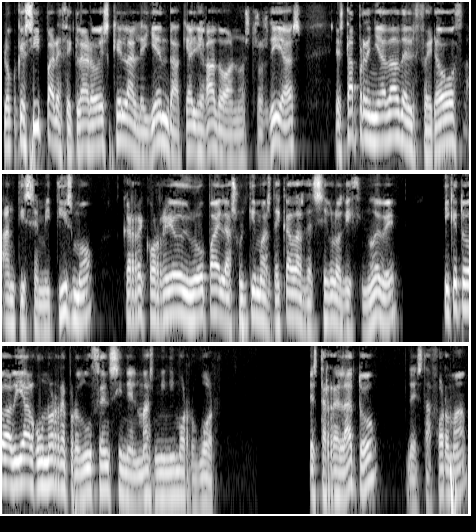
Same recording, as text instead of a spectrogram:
Lo que sí parece claro es que la leyenda que ha llegado a nuestros días está preñada del feroz antisemitismo que recorrió Europa en las últimas décadas del siglo XIX y que todavía algunos reproducen sin el más mínimo rubor. Este relato, de esta forma,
